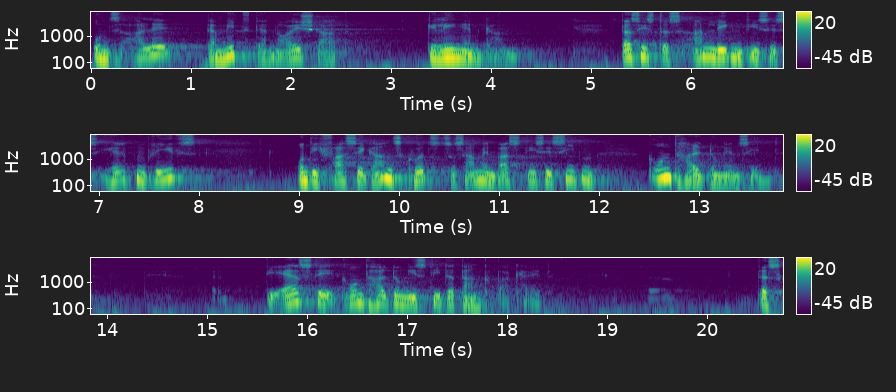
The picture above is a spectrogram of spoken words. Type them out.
uns alle, damit der Neustart gelingen kann? Das ist das Anliegen dieses Hirtenbriefs, und ich fasse ganz kurz zusammen, was diese sieben Grundhaltungen sind. Die erste Grundhaltung ist die der Dankbarkeit. Das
